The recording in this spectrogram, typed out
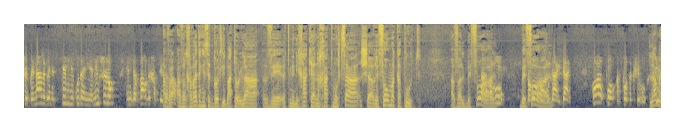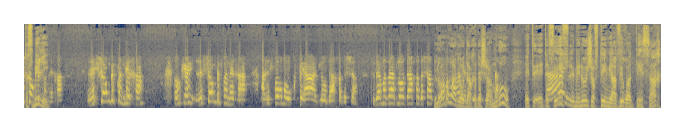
שבינה לבין הסכם ניגוד העניינים שלו אין דבר וחצי אבל, דבר. אבל חברת הכנסת גוטליב, את עולה ואת מניחה כהנחת מוצא שהרפורמה קפוט. אבל אה, בפועל, ברור, בפועל, ברור, די, די. פה, פה, פה תקשיבו. למה? תסבירי. בפניך, רשום בפניך, אוקיי? רשום בפניך, הרפורמה הוקפאה עד להודעה חדשה. אתה יודע מה זה עד להודעה חדשה? לא אמרו עד להודעה חדשה. אמרו את, את. הסעיף למינוי שופטים יעבירו עד פסח,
